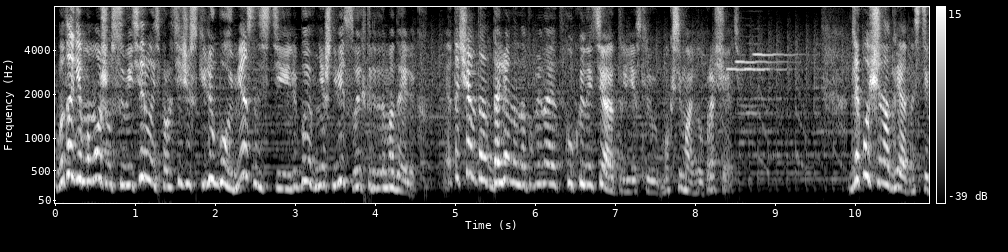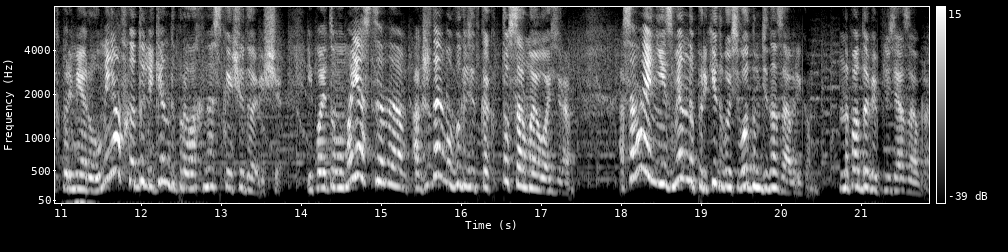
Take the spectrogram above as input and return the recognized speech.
В итоге мы можем сымитировать практически любую местность и любой внешний вид своих 3D-моделек. Это чем-то отдаленно напоминает кукольный театр, если максимально упрощать. Для пущей наглядности, к примеру, у меня в ходу легенды про лохнесское чудовище, и поэтому моя сцена ожидаемо выглядит как то самое озеро. А сама я неизменно прикидываюсь водным динозавриком, наподобие плезиозавра.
